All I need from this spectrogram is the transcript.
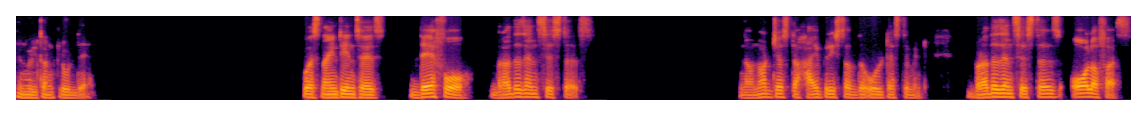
And we'll conclude there. Verse 19 says, Therefore, brothers and sisters, now not just the high priest of the Old Testament, brothers and sisters, all of us,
